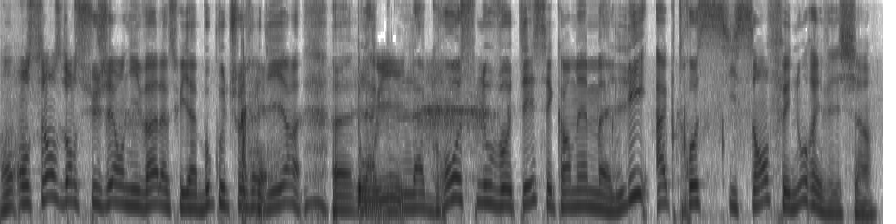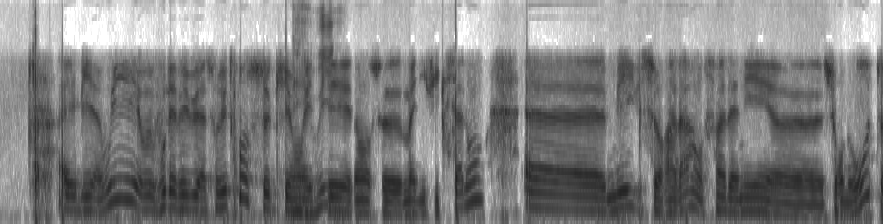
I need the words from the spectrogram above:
on, on se lance dans le sujet, on y va, là, parce qu'il y a beaucoup de choses à dire. Euh, la, grosse nouveauté, c'est quand même l'e-Actros 600. Fais-nous rêver. Eh bien oui, vous l'avez vu à Solutrans, ceux qui ont Eh été oui. dans ce magnifique salon. Euh, mais il sera là en fin d'année euh, sur nos routes,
